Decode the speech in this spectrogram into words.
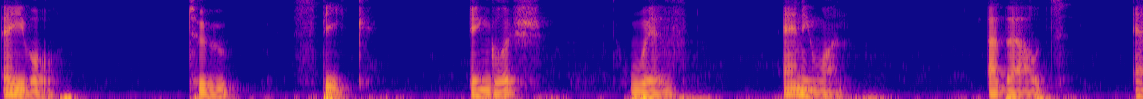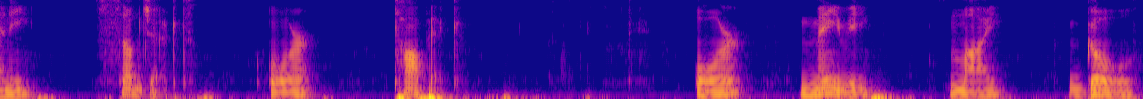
able to speak English with anyone about any subject or topic. Or maybe my goal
